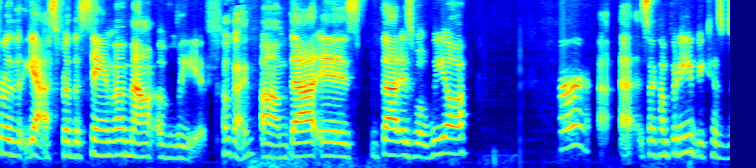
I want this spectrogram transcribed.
For the yes, for the same amount of leave. Okay. Um, that is that is what we offer as a company because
